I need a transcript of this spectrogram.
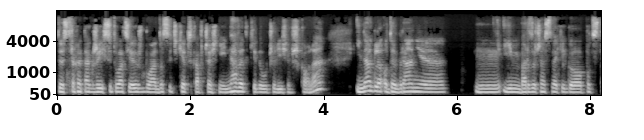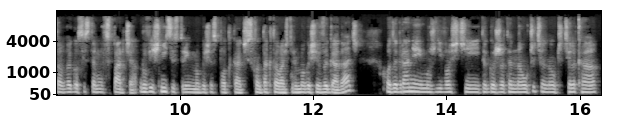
to jest trochę tak, że ich sytuacja już była dosyć kiepska wcześniej, nawet kiedy uczyli się w szkole i nagle odebranie mm, im bardzo często takiego podstawowego systemu wsparcia, rówieśnicy, z którymi mogę się spotkać, skontaktować, z którymi mogę się wygadać, odebrania im możliwości tego, że ten nauczyciel, nauczycielka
